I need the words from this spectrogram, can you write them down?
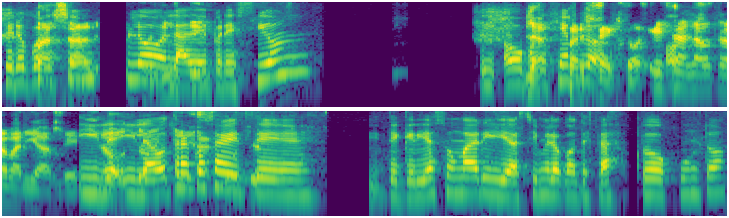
Pero por ejemplo, la depresión o por ejemplo, perfecto, esa es la otra variable. Y la, otra cosa que te, te, quería sumar y así me lo contestás todo junto,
